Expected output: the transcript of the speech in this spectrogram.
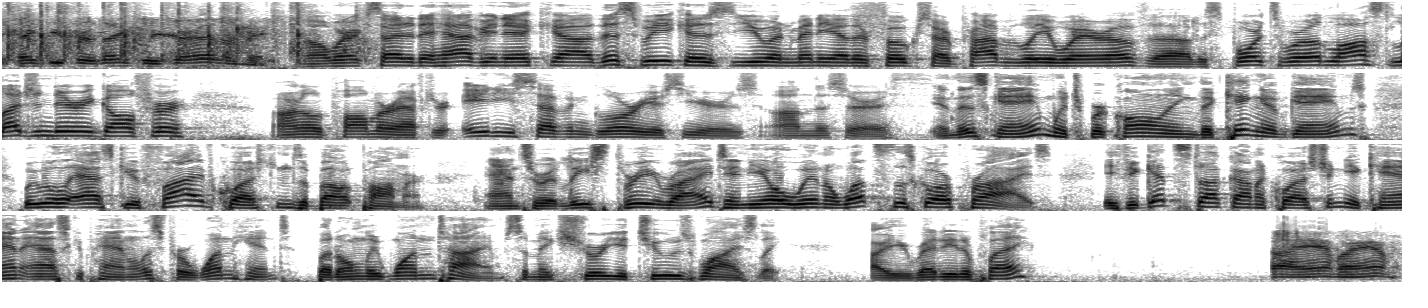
thank you for thank you for having me. Well, we're excited to have you, Nick. Uh, this week, as you and many other folks are probably aware of, uh, the sports world lost legendary golfer Arnold Palmer after 87 glorious years on this earth. In this game, which we're calling the King of Games, we will ask you five questions about Palmer. Answer at least three right, and you'll win a What's the Score prize. If you get stuck on a question, you can ask a panelist for one hint, but only one time, so make sure you choose wisely. Are you ready to play? I am. I am.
